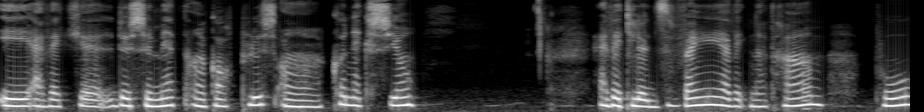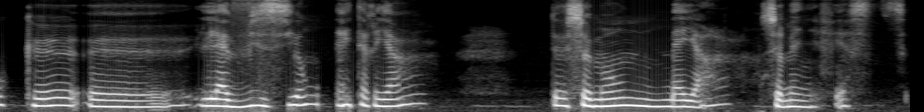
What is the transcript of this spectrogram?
et avec euh, de se mettre encore plus en connexion avec le divin, avec notre âme, pour que euh, la vision intérieure de ce monde meilleur se manifeste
